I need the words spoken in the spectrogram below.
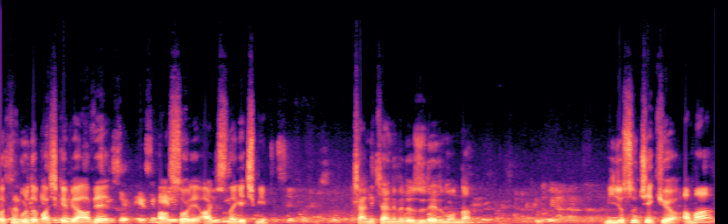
Bakın burada başka bir abi, ah sorry arkasına geçmeyeyim. Kendi kendime de özür diledim ondan. Videosunu çekiyor ama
